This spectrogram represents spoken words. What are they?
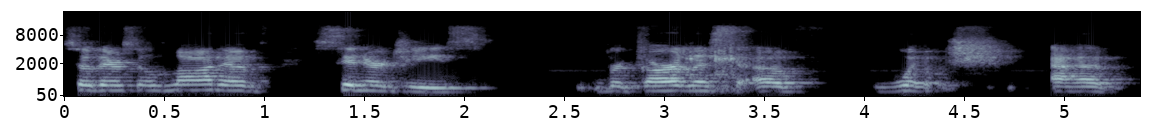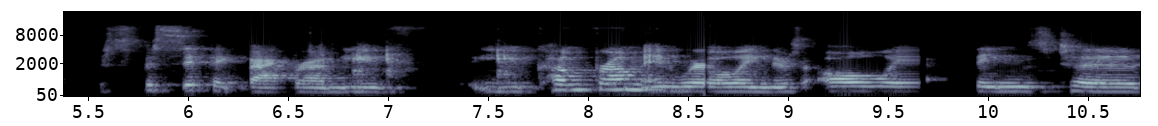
So, there's a lot of synergies, regardless of which uh, specific background you've you've come from and where going there's always things to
